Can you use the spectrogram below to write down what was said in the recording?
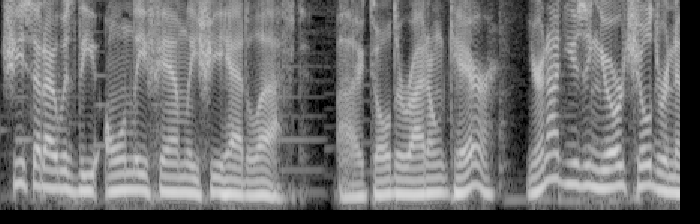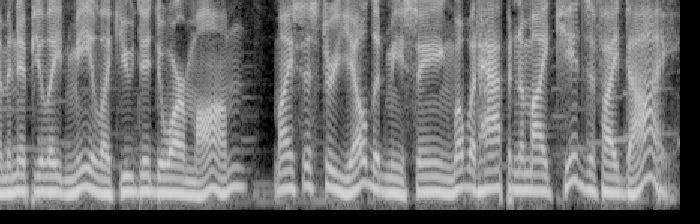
She said I was the only family she had left. I told her I don't care. You're not using your children to manipulate me like you did to our mom. My sister yelled at me saying, What would happen to my kids if I die?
